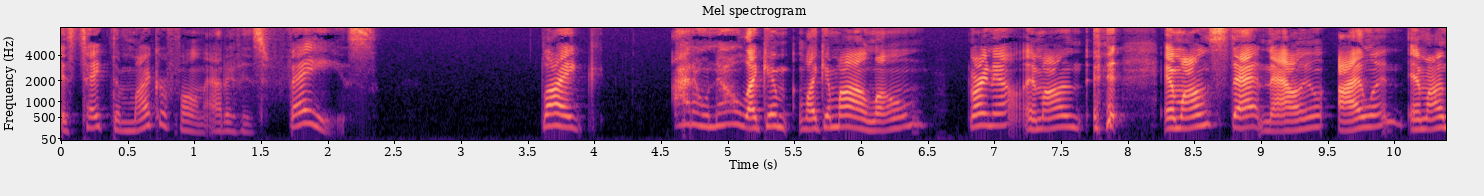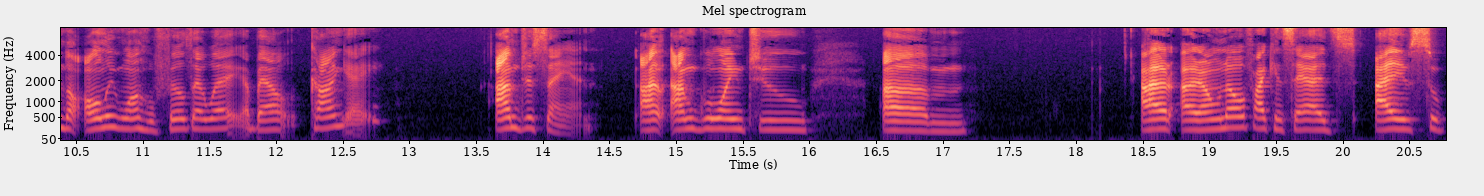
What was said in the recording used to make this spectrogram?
is take the microphone out of his face. Like, I don't know. Like, am, like, am I alone? Right now? Am I am I on Staten Island? Am I the only one who feels that way about Kanye? I'm just saying. I, I'm going to. Um, I I don't know if I can say I I so.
